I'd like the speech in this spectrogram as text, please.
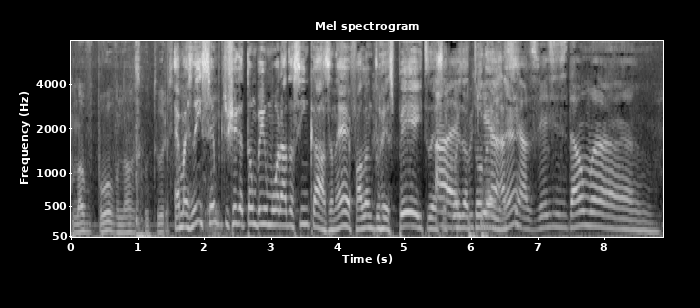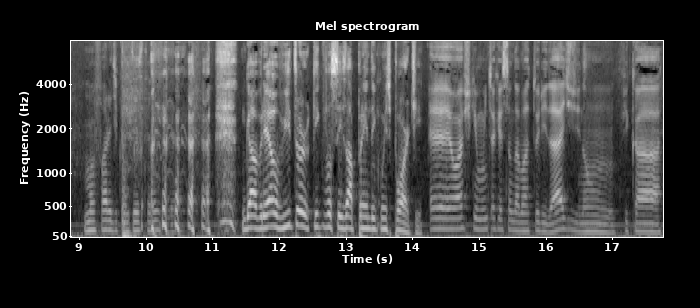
novo povo, novas culturas. É, mas nem sempre tu chega tão bem humorado assim em casa, né? Falando do respeito, essa ah, é coisa é porque, toda aí, né? Assim, às vezes dá uma uma fora de contexto. Gabriel, Vitor, o que, que vocês aprendem com o esporte? É, eu acho que muito a questão da maturidade, de não ficar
